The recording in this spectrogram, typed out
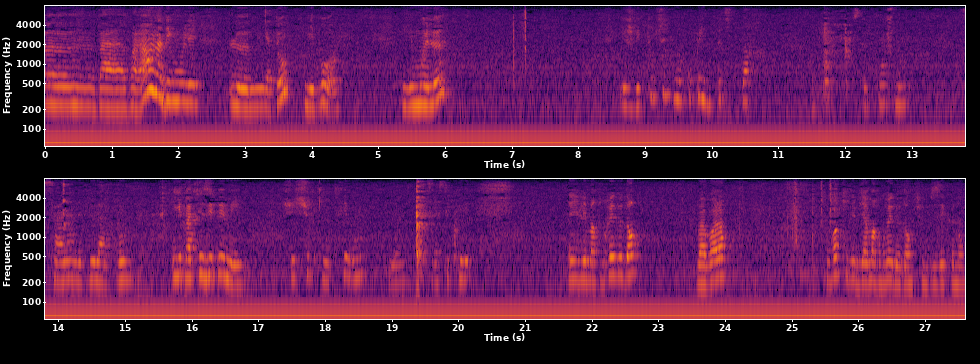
Euh, bah voilà, on a démoulé le gâteau. Il est beau, hein. Il est moelleux. Et je vais tout de suite me couper une petite part. Parce que franchement, ça a l'air d'être de la bombe. Il est pas très épais, mais je suis sûre qu'il est très bon. Non, c'est resté collé. Et il est marbré dedans Bah voilà. Tu vois qu'il est bien marbré dedans, tu me disais que non.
